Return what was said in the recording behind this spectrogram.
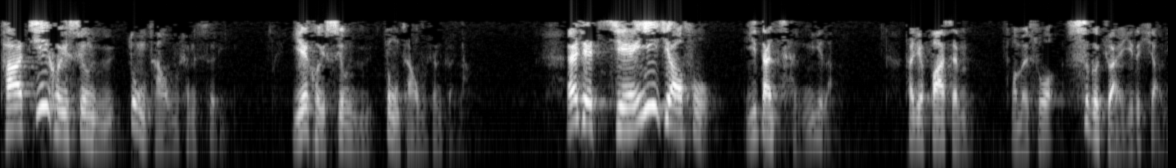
它既可以适用于动产物权的设立，也可以适用于动产物权转让。而且简易交付一旦成立了，它就发生我们说四个转移的效力，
